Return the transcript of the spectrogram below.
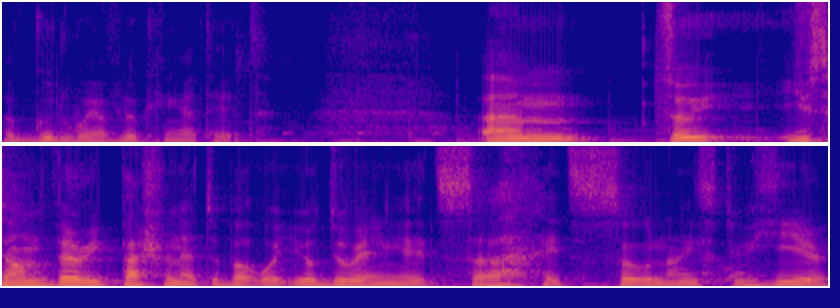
a good way of looking at it. Um, so you sound very passionate about what you're doing. It's uh, it's so nice to hear.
